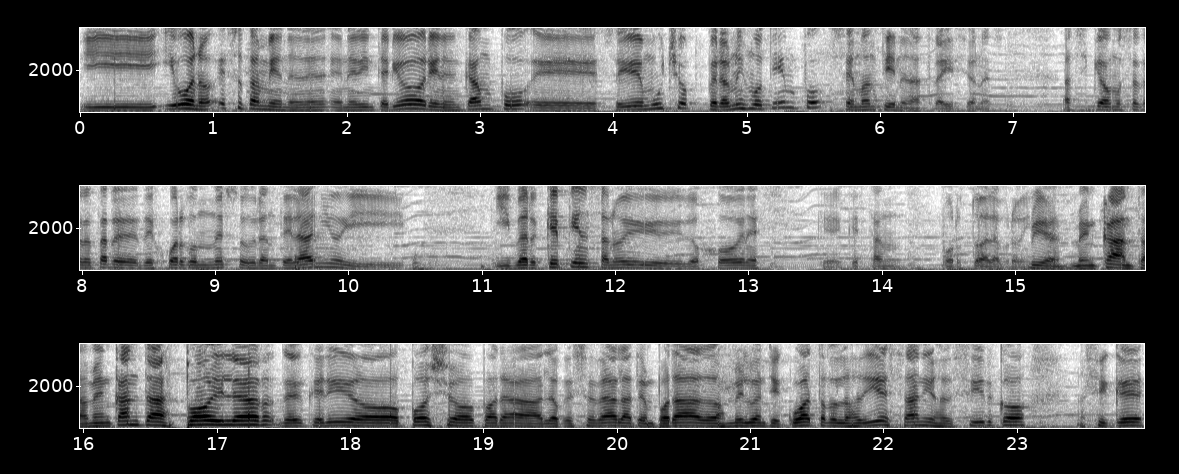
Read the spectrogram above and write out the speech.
Y, y bueno, eso también en, en el interior y en el campo eh, se vive mucho, pero al mismo tiempo se mantienen las tradiciones. Así que vamos a tratar de, de jugar con eso durante el año y, y ver qué piensan hoy los jóvenes que, que están por toda la provincia. Bien, me encanta, me encanta spoiler del querido Pollo para lo que será la temporada 2024, los 10 años del circo. Así que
